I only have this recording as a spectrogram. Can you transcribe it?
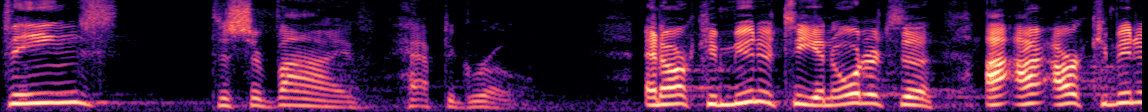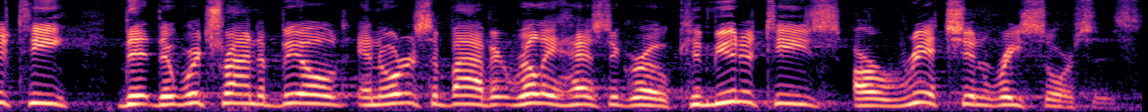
Things to survive have to grow. And our community, in order to, our, our community that, that we're trying to build, in order to survive, it really has to grow. Communities are rich in resources.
